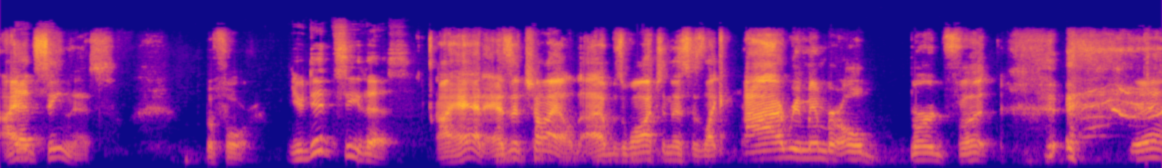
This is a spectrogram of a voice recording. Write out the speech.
I had seen this before. you did see this. I had as a child. I was watching this as like I remember old Birdfoot. Yeah,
